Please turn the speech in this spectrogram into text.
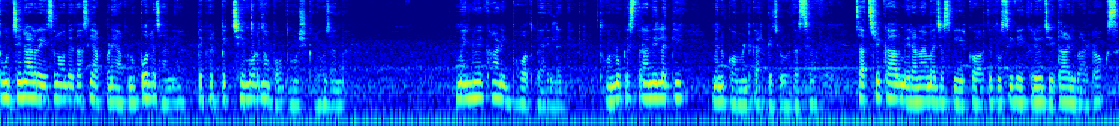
ਦੂਜੇ ਨਾਲ ਰੇਸ ਲਾਉਂਦੇ ਤਾਂ ਅਸੀਂ ਆਪਣੇ ਆਪ ਨੂੰ ਭੁੱਲ ਜਾਂਦੇ ਹਾਂ ਤੇ ਫਿਰ ਪਿੱਛੇ ਮੁੜਨਾ ਬਹੁਤ ਮੁਸ਼ਕਲ ਹੋ ਜਾਂਦਾ। ਮੈਨੂੰ ਇਹ ਕਹਾਣੀ ਬਹੁਤ ਪਿਆਰੀ ਲੱਗੀ। ਤੁਹਾਨੂੰ ਕਿਸ ਤਰ੍ਹਾਂ ਦੀ ਲੱਗੀ? ਮੈਨੂੰ ਕਮੈਂਟ ਕਰਕੇ ਜ਼ਰੂਰ ਦੱਸਿਓ। ਸਤਿ ਸ਼੍ਰੀ ਅਕਾਲ, ਮੇਰਾ ਨਾਮ ਹੈ ਜਸਵੀਰ ਕੌਰ ਤੇ ਤੁਸੀਂ ਵੇਖ ਰਹੇ ਹੋ ਜੇਤਾ ਵਾਲੀਵਾਲ ਟਾਕਸ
